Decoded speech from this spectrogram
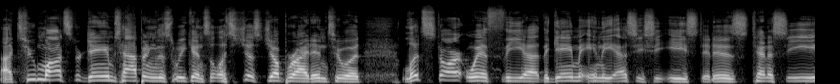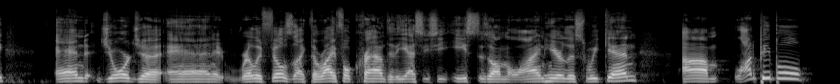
uh, two monster games happening this weekend, so let's just jump right into it. Let's start with the uh, the game in the SEC East. It is Tennessee and Georgia, and it really feels like the rifle crown to the SEC East is on the line here this weekend. Um, a lot of people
